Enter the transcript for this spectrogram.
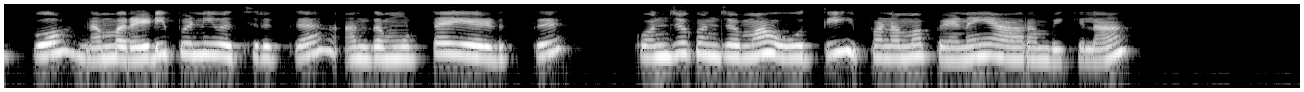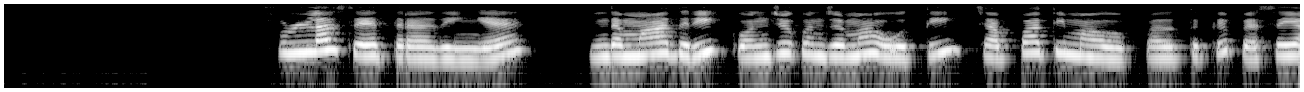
இப்போது நம்ம ரெடி பண்ணி வச்சுருக்க அந்த முட்டையை எடுத்து கொஞ்சம் கொஞ்சமாக ஊற்றி இப்போ நம்ம பிணைய ஆரம்பிக்கலாம். ஃபுல்லாக சேர்த்துறாதீங்க. இந்த மாதிரி கொஞ்சம் கொஞ்சமாக ஊற்றி சப்பாத்தி மாவு பதத்துக்கு பிசைய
